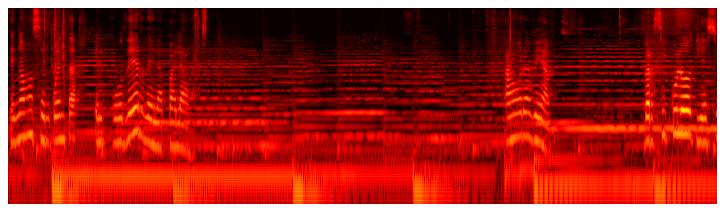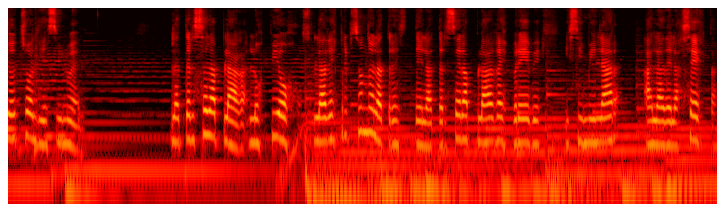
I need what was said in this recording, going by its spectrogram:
Tengamos en cuenta el poder de la palabra. Ahora veamos. Versículo 18 al 19. La tercera plaga, los piojos. La descripción de la, de la tercera plaga es breve y similar a la de la sexta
